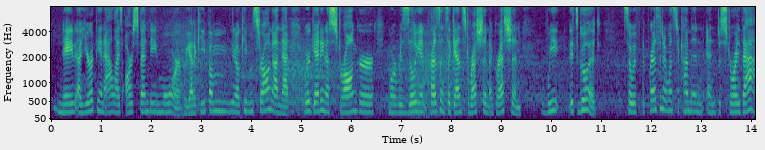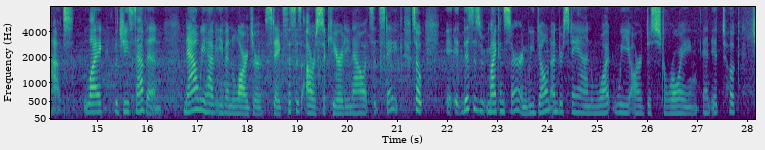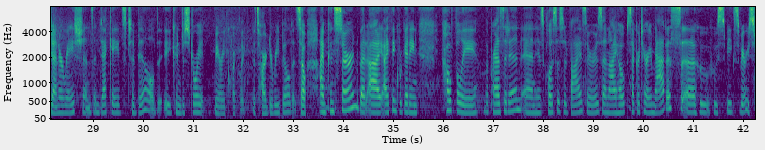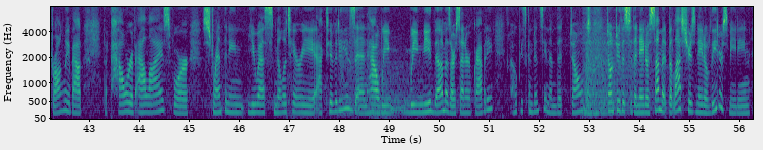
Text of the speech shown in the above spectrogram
NATO, uh, European allies are spending more. We got to keep them, you know, keep them strong on that. We're getting a stronger, more resilient presence against Russian aggression. We, it's good. So if the president wants to come in and destroy that, like the G7, now we have even larger stakes. This is our security. Now it's at stake. So it, this is my concern. We don't understand what we are destroying, and it took generations and decades to build. You can destroy it very quickly. It's hard to rebuild it. So I'm concerned, but I, I think we're getting hopefully the president and his closest advisors, and I hope Secretary Mattis, uh, who, who speaks very strongly about the power of allies for strengthening U.S. military activities and how we, we need them as our center of gravity. I hope he's convincing them that don't, don't do this to the NATO summit. But last year's NATO leaders meeting,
